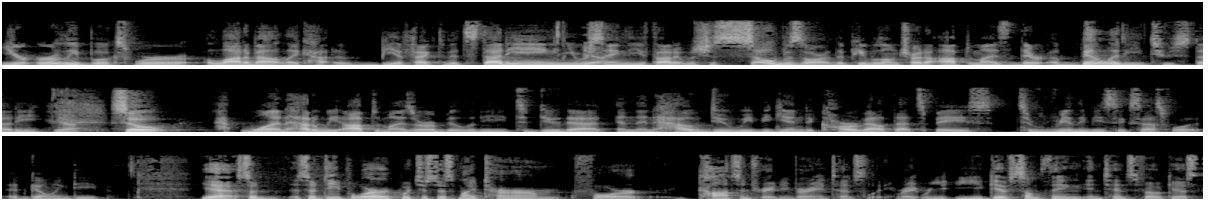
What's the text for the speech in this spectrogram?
your early books were a lot about like how to be effective at studying and you were yeah. saying that you thought it was just so bizarre that people don't try to optimize their ability to study. Yeah. So one, how do we optimize our ability to do that? And then how do we begin to carve out that space to really be successful at, going deep? Yeah, so so deep work, which is just my term for concentrating very intensely, right? Where you, you give something intense focus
